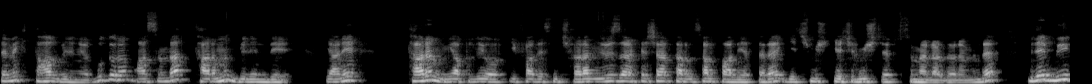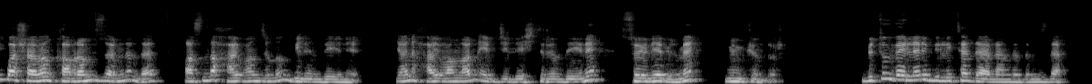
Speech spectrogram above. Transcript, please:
demek ki tahıl biliniyor. Bu durum aslında tarımın bilindiği. Yani tarım yapılıyor ifadesini çıkarabiliriz arkadaşlar. Tarımsal faaliyetlere geçmiş geçilmiştir Sümerler döneminde. Bir de büyükbaş hayvan kavramı üzerinden de aslında hayvancılığın bilindiğini yani hayvanların evcilleştirildiğini söyleyebilmek mümkündür. Bütün verileri birlikte değerlendirdiğimizde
